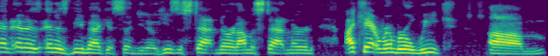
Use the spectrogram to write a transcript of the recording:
And and as, and as BMAC has said, you know, he's a stat nerd. I'm a stat nerd. I can't remember a week um,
